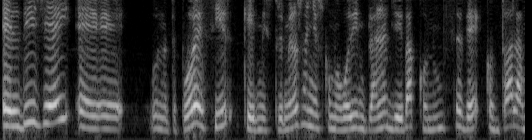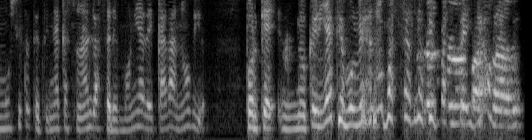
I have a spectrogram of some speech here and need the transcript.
El DJ, eh, bueno, te puedo decir que en mis primeros años como wedding planner yo iba con un CD con toda la música que tenía que sonar en la ceremonia de cada novio porque no quería que volvieran a pasar lo que pasé yo.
